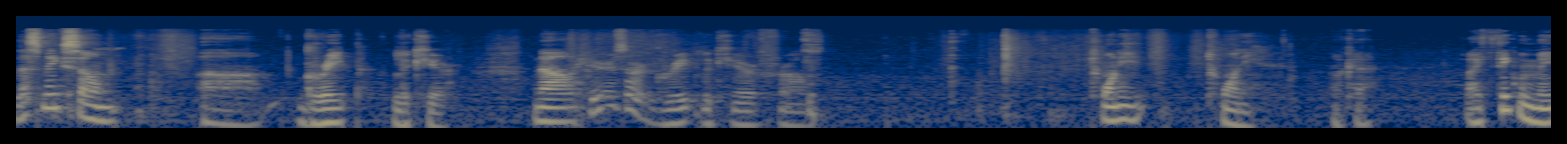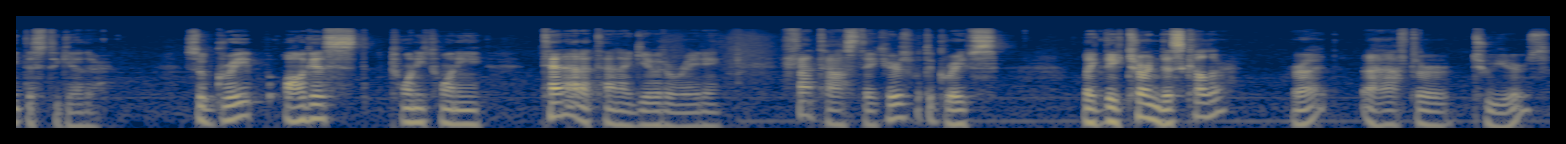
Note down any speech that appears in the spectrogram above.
let's make some uh, grape liqueur. Now, here's our grape liqueur from 2020. Okay, I think we made this together. So, grape August 2020, 10 out of 10. I give it a rating. Fantastic. Here's what the grapes like, they turn this color right uh, after two years,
